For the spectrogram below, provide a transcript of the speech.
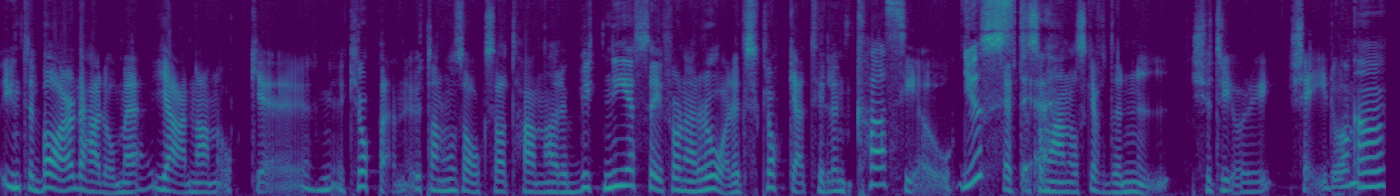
inte bara det här då med hjärnan och eh, kroppen utan hon sa också att han hade bytt ner sig från en Rolex-klocka till en Casio Just eftersom det. han har skaffat en ny 23-årig tjej. Då. Ja.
